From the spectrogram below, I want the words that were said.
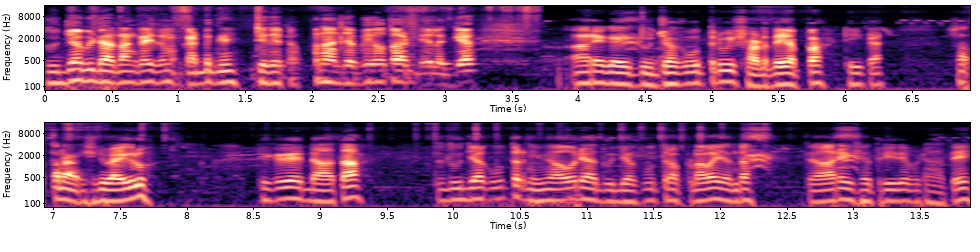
ਦੂਜਾ ਵੀ ਡਾਲਾਂ ਗਾਇਸ ਮੈਂ ਕੱਢ ਕੇ ਕਿਤੇ ਟੱਪ ਨਾ ਜਾਵੇ, ਉਹ ਤੁਹਾਡੇ ਲੱਗਿਆ। ਆਰੇ ਰਹੇ ਗਾਇਸ ਦੂਜਾ ਕਬੂਤਰ ਵੀ ਛੱਡਦੇ ਆਪਾਂ, ਠੀਕ ਆ। ਸਤਨਾਮ, ਸ਼੍ਰੀ ਵਾਹਿਗੁਰੂ। ਠੀਕ ਹੈ ਦਾਤਾ। ਤੇ ਦੂਜਾ ਕਬੂਤਰ ਨਹੀਂ ਆ ਰਿਹਾ ਦੂਜਾ ਕਬੂਤਰ ਆਪਣਾ ਹੋ ਜਾਂਦਾ। ਤੇ ਆਰੇ ਛਤਰੀ ਤੇ ਬਿਠਾਤੇ।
